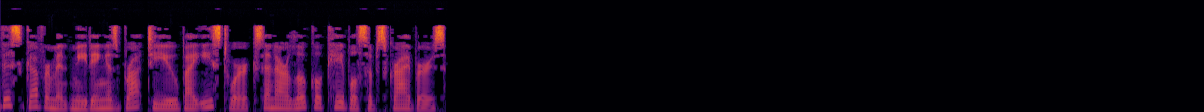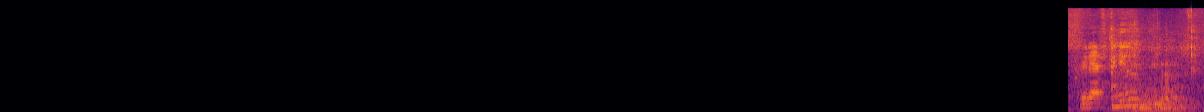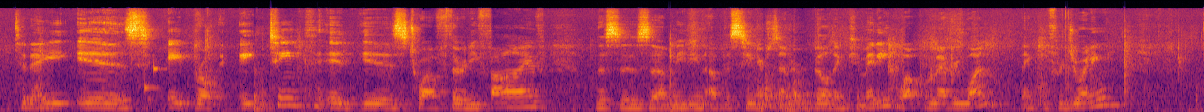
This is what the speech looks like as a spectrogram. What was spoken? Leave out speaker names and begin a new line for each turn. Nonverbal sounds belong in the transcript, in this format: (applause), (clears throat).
This government meeting is brought to you by Eastworks and our local cable subscribers.
Good afternoon. Today is April 18th. It is 12:35. This is a meeting of the Senior Center Building Committee. Welcome, everyone. Thank you for joining.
